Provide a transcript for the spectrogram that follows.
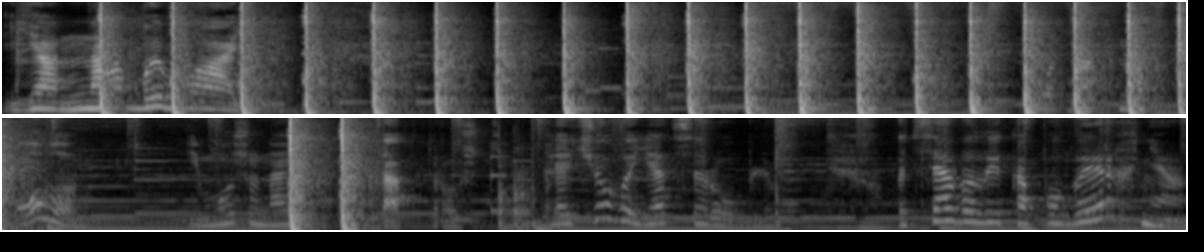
я набиваю. Навколо і можу навіть так трошки. Для чого я це роблю? Оця велика поверхня,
